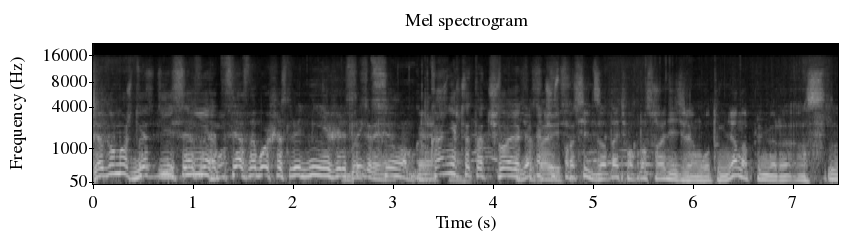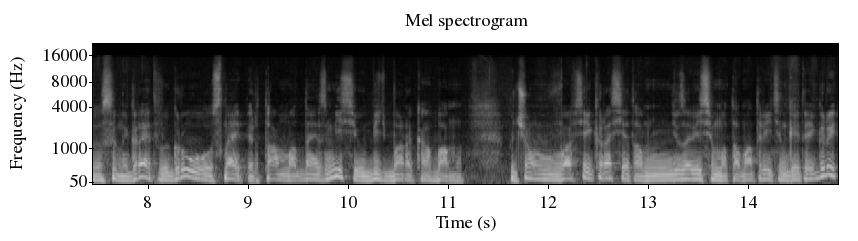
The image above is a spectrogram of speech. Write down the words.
Я думаю, что Нет, не здесь связано, нет. это связано больше с людьми, нежели с Да в играми. целом, конечно. Конечно, это от человека Я хочу зависит. Спросить, задать вопрос родителям. Вот у меня, например, с- сын играет в игру «Снайпер». Там одна из миссий – убить Барака Обаму. Причем во всей красе, там, независимо там, от рейтинга этой игры,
